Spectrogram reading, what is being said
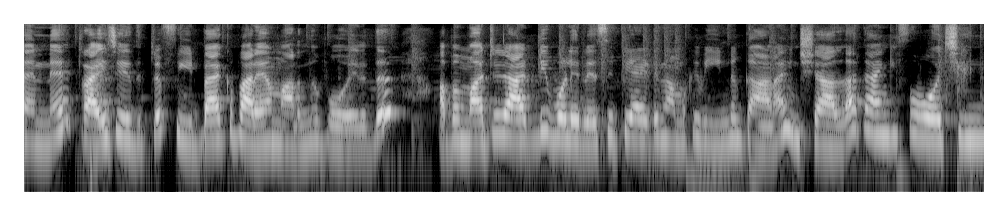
തന്നെ ട്രൈ ചെയ്തിട്ട് ഫീഡ്ബാക്ക് പറയാൻ മറന്നു പോയരുത് അപ്പം മറ്റൊരു അടിപൊളി റെസിപ്പി ആയിട്ട് നമുക്ക് വീണ്ടും കാണാം. ഇൻഷാല്ല താങ്ക് യു ഫോർ വാച്ചിങ്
